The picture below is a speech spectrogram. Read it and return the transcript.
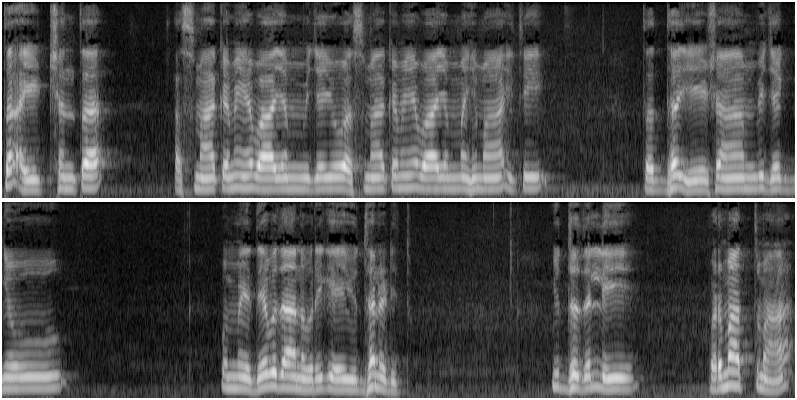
ತ ಐಕ್ಷಂತ. ಅಸ್ಮಾಕಮೇ ವಾಯಂ ವಿಜಯೋ ಅಸ್ಮಾಕಮೇ ವಾಯಂ ಮಹಿಮಾ ಇತಿ. ತದ್ಧ ಯೇಷಾಂ ವಿಜಜ್ಞವು ಒಮ್ಮೆ ದೇವದಾನವರಿಗೆ ಯುದ್ಧ ನಡೀತು. ಯುದ್ಧದಲ್ಲಿ ಪರಮಾತ್ಮ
